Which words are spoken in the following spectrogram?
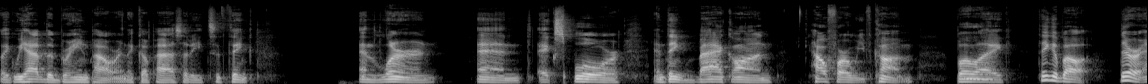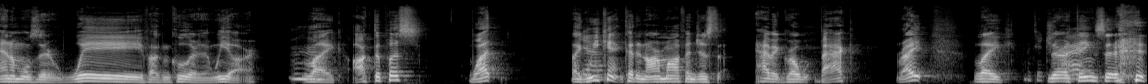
like we have the brain power and the capacity to think and learn and explore and think back on how far we've come. But mm-hmm. like think about there are animals that are way fucking cooler than we are. Mm-hmm. Like octopus? What? Like we can't cut an arm off and just have it grow back, right? Like there are things that are,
